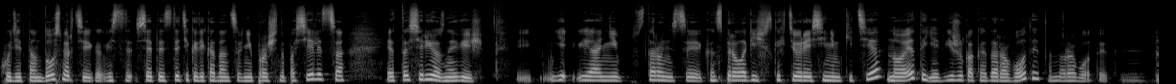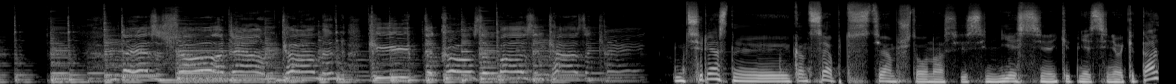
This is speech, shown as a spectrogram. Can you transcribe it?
худеть там до смерти, вся эта эстетика декаданса в ней прочно поселится. Это серьезная вещь. Я не сторонница конспирологических теорий о синем ките, но это я вижу, как это работает, оно работает. Интересный концепт с тем, что у нас есть, есть синий кит, нет синего кита.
